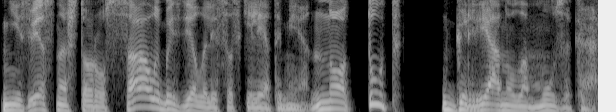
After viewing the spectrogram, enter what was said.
Неизвестно, что русалы бы сделали со скелетами, но тут грянула музыка.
